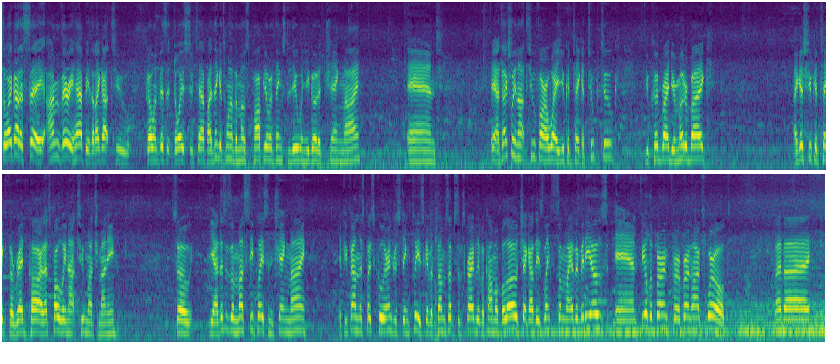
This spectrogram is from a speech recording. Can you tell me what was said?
So I gotta say, I'm very happy that I got to go and visit Doi Suthep. I think it's one of the most popular things to do when you go to Chiang Mai. And yeah, it's actually not too far away. You could take a tuk-tuk, you could ride your motorbike. I guess you could take the red car. That's probably not too much money. So yeah, this is a must-see place in Chiang Mai. If you found this place cool or interesting, please give a thumbs up, subscribe, leave a comment below, check out these links to some of my other videos, and feel the burn for Burnhearts World. Bye-bye.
